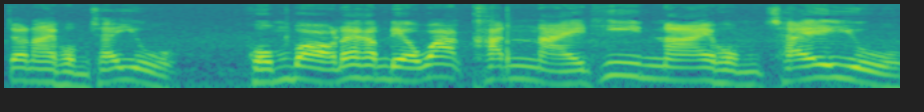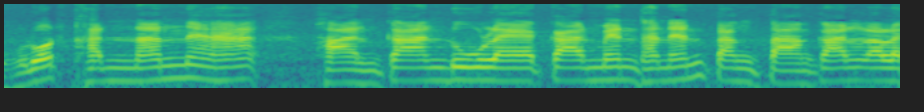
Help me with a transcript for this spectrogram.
เจ้านายผมใช้อยู่ ผมบอกได้คำเดียวว่าคันไหนที่นายผมใช้อยู่ รถคันนั้นนะฮะผ่านการดูแลการแมนเทนแนนต่างๆ การอะไร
